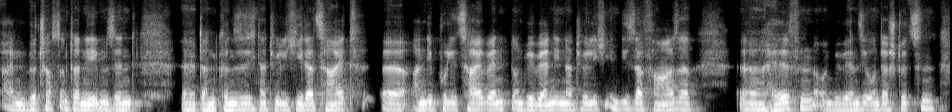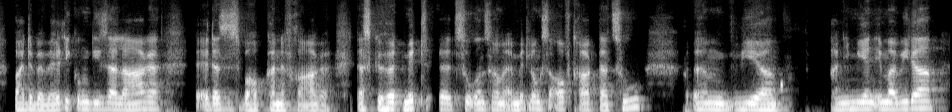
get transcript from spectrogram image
ein Wirtschaftsunternehmen sind, äh, dann können Sie sich natürlich jederzeit äh, an die Polizei wenden und wir werden Ihnen natürlich in dieser Phase äh, helfen und wir werden Sie unterstützen bei der Bewältigung dieser Lage. Äh, das ist überhaupt keine Frage. Das gehört mit äh, zu unserem Ermittlungsauftrag dazu. Ähm, wir animieren immer wieder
